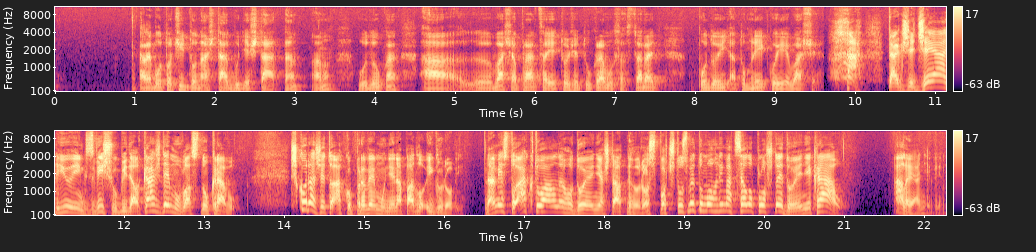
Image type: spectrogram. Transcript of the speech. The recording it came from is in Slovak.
alebo to, čím to na štát bude štátna, áno, údovkách. A e, vaša práca je to, že tú kravu sa starať, podojiť a to mlieko je vaše. Ha, takže J.R. Ewing z Vyšu by dal každému vlastnú kravu. Škoda, že to ako prvému nenapadlo Igorovi. Namiesto aktuálneho dojenia štátneho rozpočtu sme tu mohli mať celoplošné dojenie kráv. Ale ja neviem.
